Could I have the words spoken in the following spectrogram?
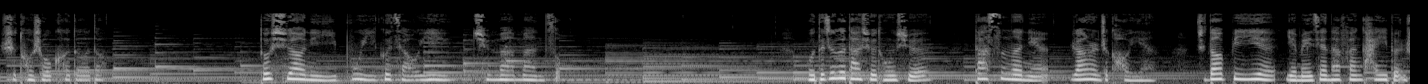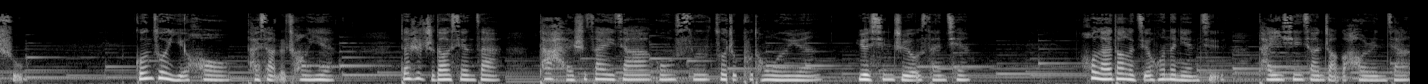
是唾手可得的？都需要你一步一个脚印去慢慢走。我的这个大学同学，大四那年嚷嚷着考研，直到毕业也没见他翻开一本书。工作以后，他想着创业。但是直到现在，他还是在一家公司做着普通文员，月薪只有三千。后来到了结婚的年纪，他一心想找个好人家，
